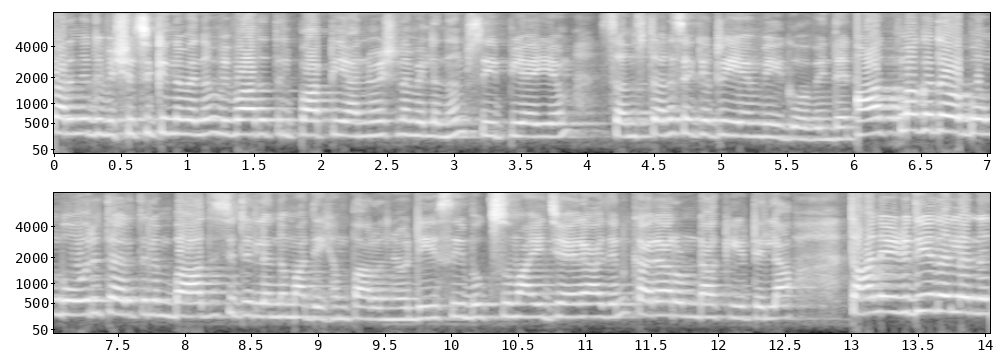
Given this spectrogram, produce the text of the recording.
പറഞ്ഞത് വിശ്വസിക്കുന്നുവെന്നും വിവാദത്തിൽ പാർട്ടി അന്വേഷണമില്ലെന്നും സി പി ഐ എം സംസ്ഥാന സെക്രട്ടറി എം വി ഗോവിന്ദൻ. ആത്മകഥ ബോംബ് ഒരു തരത്തിലും ബാധിച്ചിട്ടില്ലെന്നും അദ്ദേഹം പറഞ്ഞു. ഡി സി ബുക്സുമായി ജയരാജൻ കരാർ ഉണ്ടാക്കിയിട്ടില്ല താൻ എഴുതിയതല്ലെന്ന്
